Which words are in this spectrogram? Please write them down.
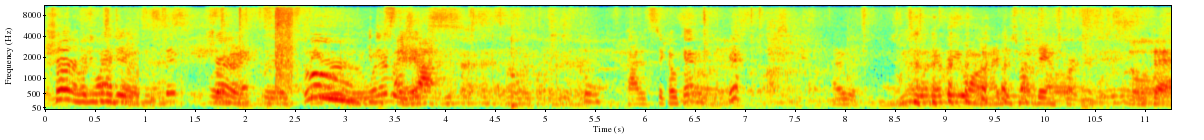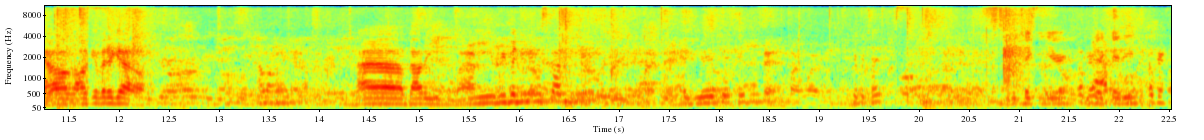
Sure, what do you want to do? Sure. Ooh, whatever it is. Cool. Padded stick okay? Yeah. I will do whatever you want. I just want dance partner. Okay, I'll, I'll give it a go. How long? Uh, about a year. We've been doing this about a year. A year? Give or take? Take a year, JKD? Okay. so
